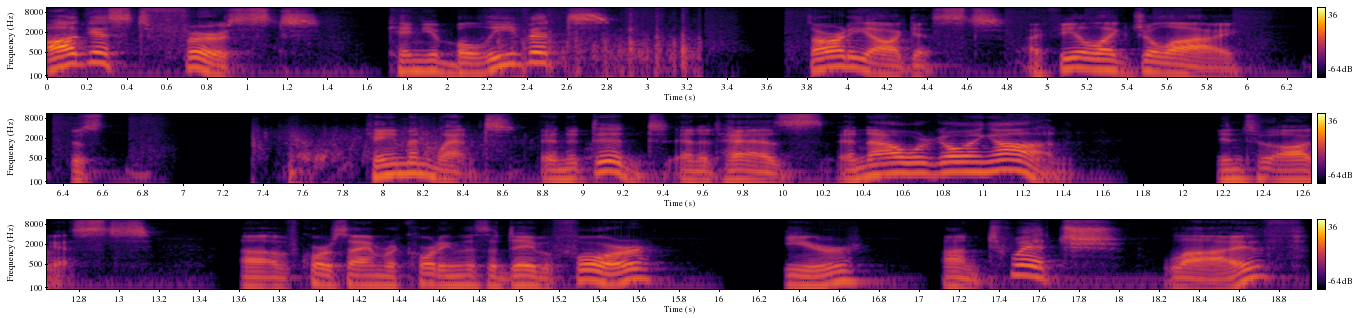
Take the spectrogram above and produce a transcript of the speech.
August 1st. Can you believe it? It's already August. I feel like July just came and went, and it did, and it has, and now we're going on into August. Uh, of course, I am recording this a day before here on Twitch live.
